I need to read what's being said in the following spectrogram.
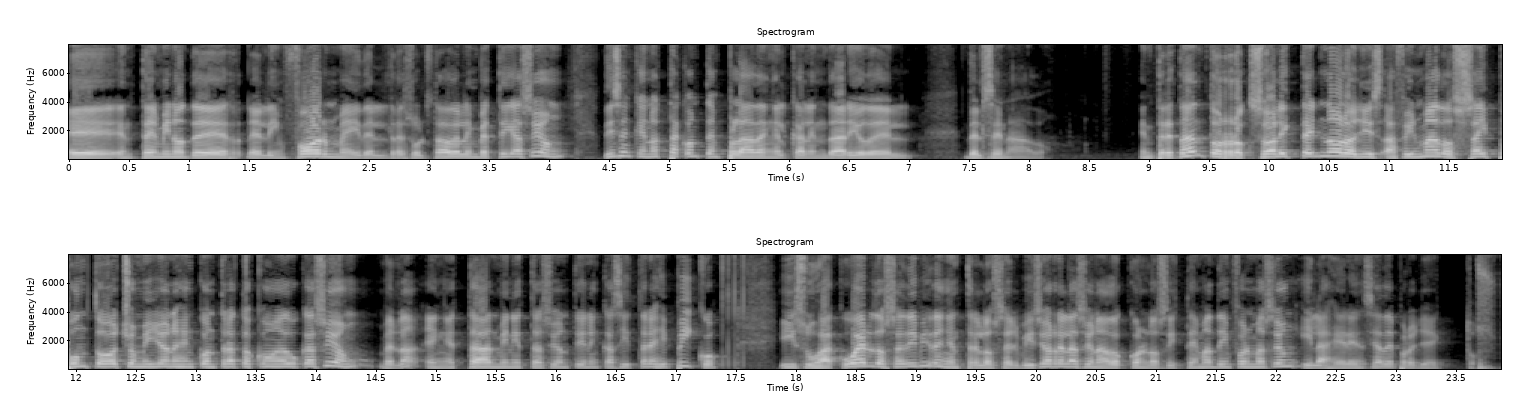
eh, en términos del informe y del resultado de la investigación, dicen que no está contemplada en el calendario del, del Senado. Entre tanto, Roxolic Technologies ha firmado 6.8 millones en contratos con educación, ¿verdad? En esta administración tienen casi tres y pico, y sus acuerdos se dividen entre los servicios relacionados con los sistemas de información y la gerencia de proyectos.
